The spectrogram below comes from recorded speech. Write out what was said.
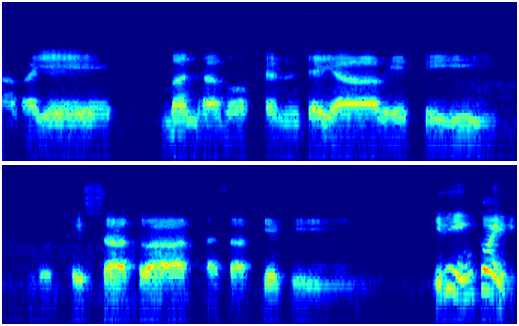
అభయే బంధ మోక్షం చ యా వేత్తి బుద్ధి సత్వార్థ సత్యకి ఇది ఎంక్వైరీ.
